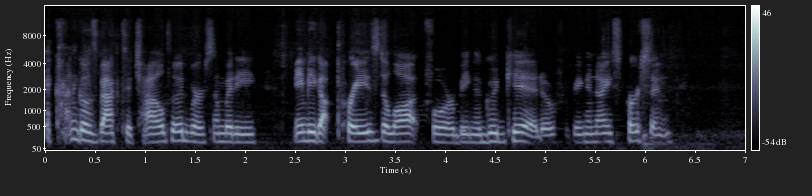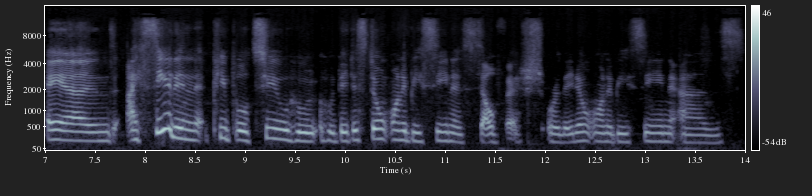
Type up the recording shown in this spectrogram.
it kind of goes back to childhood where somebody maybe got praised a lot for being a good kid or for being a nice person. And I see it in people too who, who they just don't want to be seen as selfish or they don't want to be seen as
